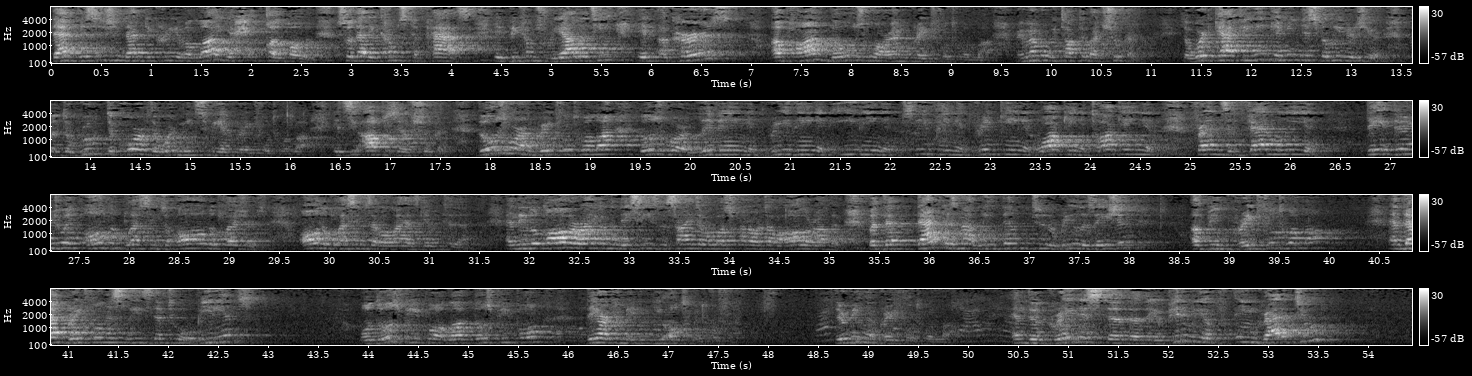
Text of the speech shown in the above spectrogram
That decision, that decree of Allah, يَحِقَّ الْقَوْلِ So that it comes to pass. It becomes reality. It occurs upon those who are ungrateful to Allah. Remember we talked about shukr. The word kafirin can mean disbelievers here, but the root, the core of the word means to be ungrateful to Allah. It's the opposite of shukr. Those who are ungrateful to Allah, those who are living and breathing and eating and sleeping and drinking and walking and talking and friends and family and they, they're enjoying all the blessings, all the pleasures, all the blessings that Allah has given to them. And they look all around them and they see the signs of Allah subhanahu wa ta'ala all around them. But that, that does not lead them to the realization of being grateful to Allah and that gratefulness leads them to obedience, well, those people, Allah, those people, they are committing the ultimate kufr. They're being ungrateful to Allah. And the greatest, uh, the, the epitome of ingratitude,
